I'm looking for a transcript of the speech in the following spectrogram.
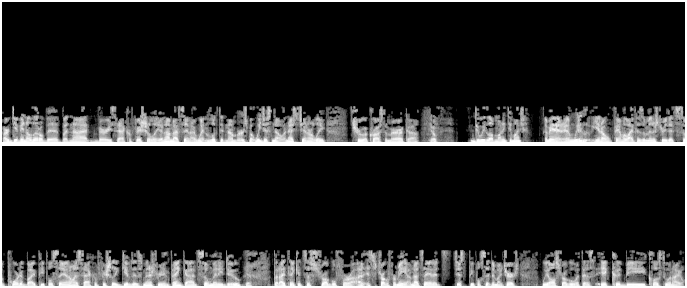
are giving a little bit, but not very sacrificially. And I'm not saying I went and looked at numbers, but we just know. And that's generally true across America. Yep do we love money too much? I mean, and we, yeah. you know, Family Life is a ministry that's supported by people saying, I want to sacrificially give this ministry. And thank God so many do. Yeah. But I think it's a struggle for, uh, it's a struggle for me. I'm not saying it's just people sitting in my church. We all struggle with this. It could be close to an idol.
